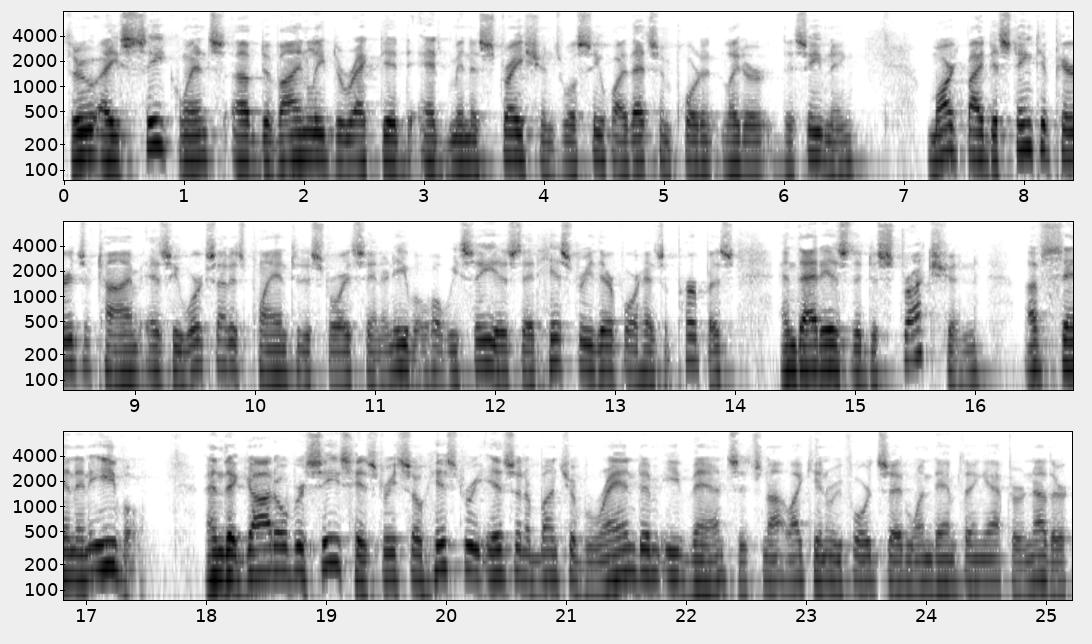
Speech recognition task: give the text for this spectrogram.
through a sequence of divinely directed administrations. We'll see why that's important later this evening marked by distinctive periods of time as he works out his plan to destroy sin and evil. What we see is that history therefore has a purpose, and that is the destruction of sin and evil. And that God oversees history, so history isn't a bunch of random events. It's not like Henry Ford said, one damn thing after another,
